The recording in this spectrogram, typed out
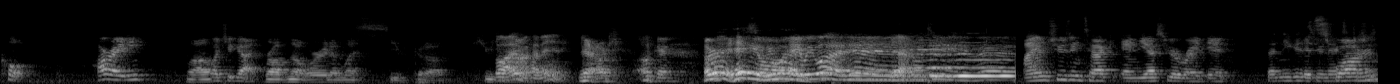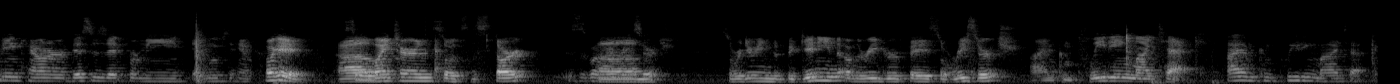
cool. Alrighty, Well, what you got? Rob's not worried unless you've got a huge. Oh, I don't have anything. Yeah. Okay. Okay. All right. Hey, so, we won. Hey, we won! Yay! Yeah. I am choosing tech, and yes, you're right. It Then you get it your next squashes the encounter. This is it for me. It moves to him. Okay. Uh, So- my turn. So it's the start. This is when we Um, research. So we're doing the beginning of the regroup phase. So research. I'm completing my tech. I am completing my tech.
